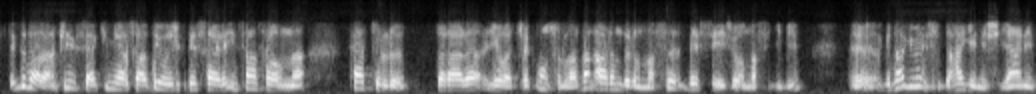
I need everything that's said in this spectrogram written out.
İşte gıdaların fiziksel, kimyasal, biyolojik vesaire insan sağlığına her türlü zarara yol açacak unsurlardan arındırılması, besleyici olması gibi. E, gıda güvencesi daha geniş. Yani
